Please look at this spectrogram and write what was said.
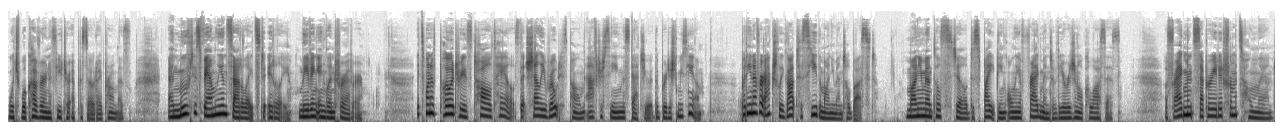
which we'll cover in a future episode, I promise, and moved his family and satellites to Italy, leaving England forever. It's one of poetry's tall tales that Shelley wrote his poem after seeing the statue at the British Museum. But he never actually got to see the monumental bust, monumental still, despite being only a fragment of the original Colossus. A fragment separated from its homeland,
